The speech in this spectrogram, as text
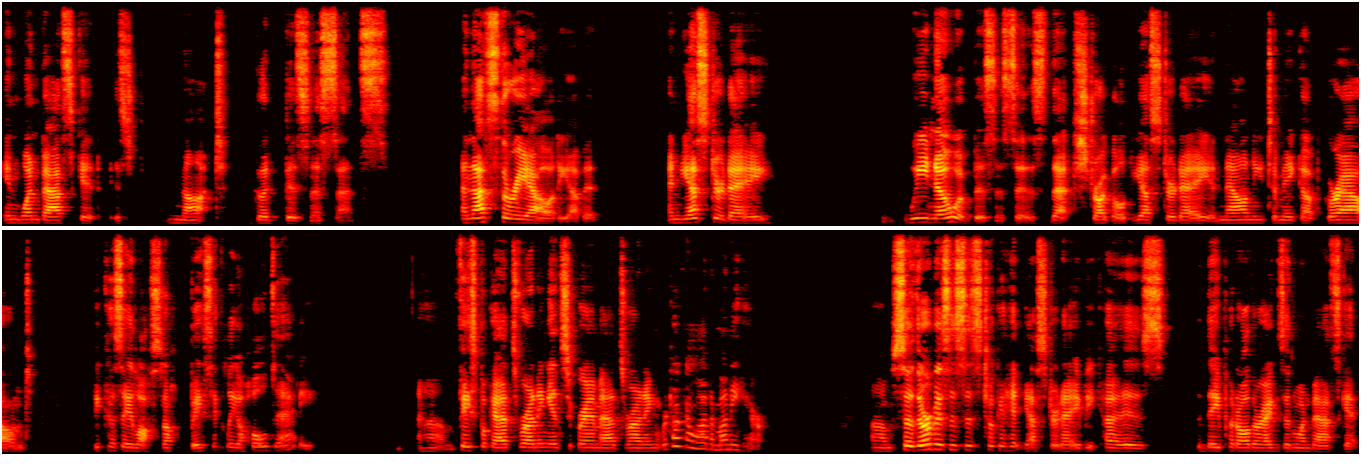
in one basket is not good business sense. And that's the reality of it. And yesterday, we know of businesses that struggled yesterday and now need to make up ground because they lost a, basically a whole day. Um, Facebook ads running, Instagram ads running. We're talking a lot of money here. Um, so their businesses took a hit yesterday because they put all their eggs in one basket.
